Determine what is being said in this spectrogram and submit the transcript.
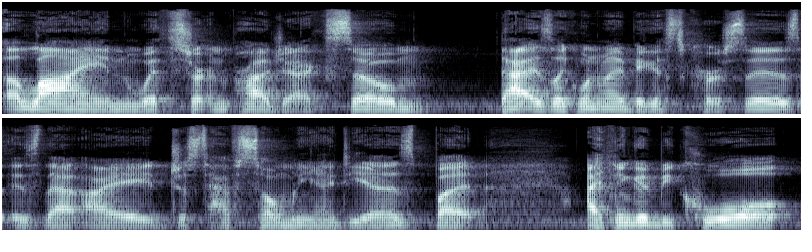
align with certain projects. So that is like one of my biggest curses is that I just have so many ideas, but I think it'd be cool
